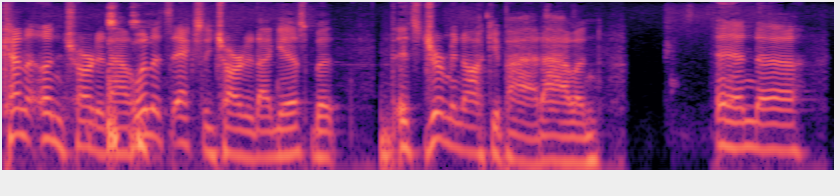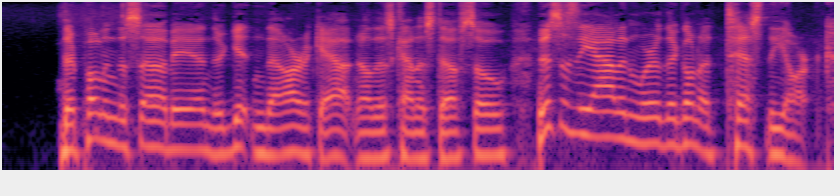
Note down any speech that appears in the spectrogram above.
kind of uncharted island. Well, it's actually charted, I guess, but it's German occupied island. And uh, they're pulling the sub in, they're getting the ark out, and all this kind of stuff. So this is the island where they're going to test the ark.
